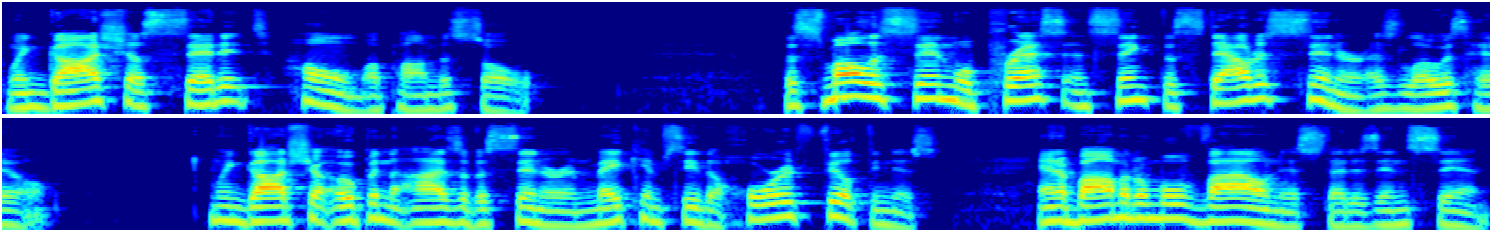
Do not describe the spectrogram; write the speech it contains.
when God shall set it home upon the soul. The smallest sin will press and sink the stoutest sinner as low as hell. When God shall open the eyes of a sinner and make him see the horrid filthiness and abominable vileness that is in sin.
